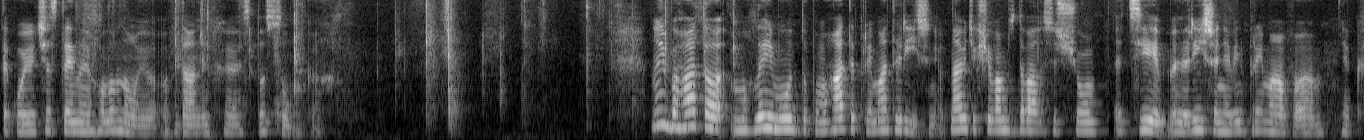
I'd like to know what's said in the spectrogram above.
такою частиною головною в даних е, стосунках. Ну і багато могли йому допомагати приймати рішення. От навіть якщо вам здавалося, що ці е, рішення він приймав е, як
